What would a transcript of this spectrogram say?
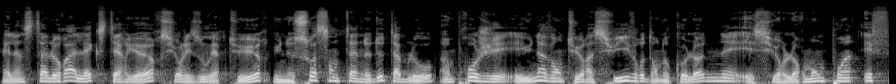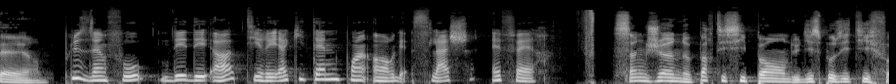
Elle installera à l'extérieur, sur les ouvertures, une soixantaine de tableaux, un projet et une aventure à suivre dans nos colonnes et sur lormont.fr. Plus d'infos dda-aquitaine.org/fr. Cinq jeunes participants du dispositif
